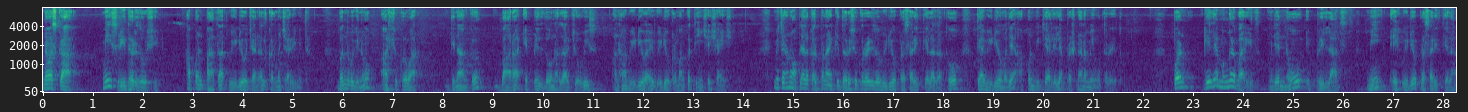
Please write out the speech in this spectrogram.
नमस्कार मी श्रीधर जोशी. आपण पाहतात व्हिडिओ चॅनल कर्मचारी मित्र. बंधू भगिनो आज शुक्रवार दिनांक बारा एप्रिल दोन हजार चोवीस आणि हा व्हिडिओ आहे व्हिडिओ क्रमांक तीनशे शहाऐंशी. मित्रांनो आपल्याला कल्पना आहे की दर शुक्रवारी जो व्हिडिओ प्रसारित केला जातो त्या व्हिडिओमध्ये आपण विचारलेल्या प्रश्नांना मी उत्तर देतो. पण गेल्या मंगळवारीच म्हणजे नऊ एप्रिललाच मी एक व्हिडिओ प्रसारित केला.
